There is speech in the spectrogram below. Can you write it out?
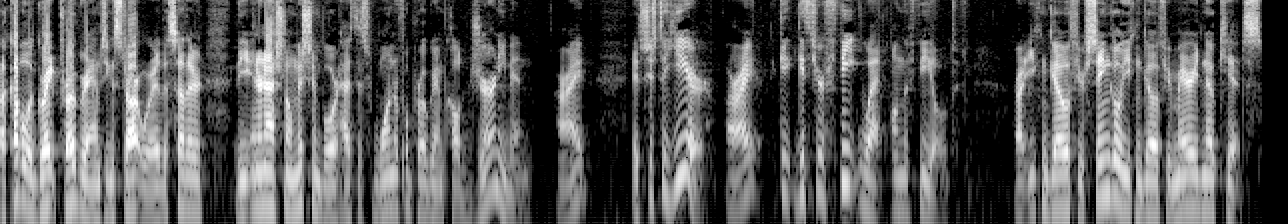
a, couple of great programs you can start with. The Southern, the International Mission Board has this wonderful program called Journeyman. All right, it's just a year. All right, Get, gets your feet wet on the field. Right, you can go if you're single. You can go if you're married, no kids.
